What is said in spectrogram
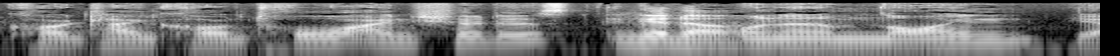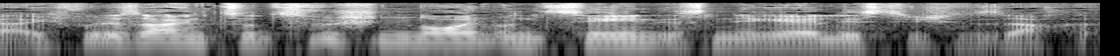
klein Kontro einschüttest. Genau. Und dann um neun, ja, ich würde sagen, so zwischen neun und zehn ist eine realistische Sache.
